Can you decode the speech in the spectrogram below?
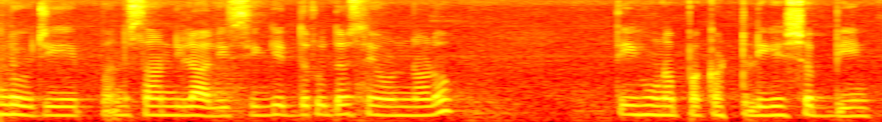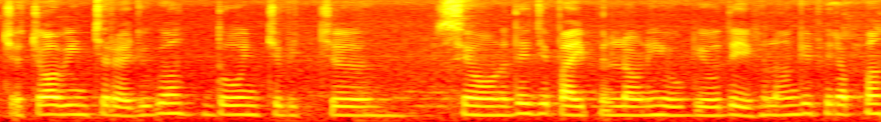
ਲੋ ਜੀ, ਆਪਾਂ ਨਿਸ਼ਾਨੀ ਲਾ ਲਈ ਸੀਗੀ ਇੱਧਰ ਉੱਧਰ ਸਿਉਣ ਨਾਲੋਂ। ਤੇ ਹੁਣ ਆਪਾਂ ਕੱਟ ਲਈਏ 26 ਇੰਚ। 24 ਇੰਚ ਰਹਿ ਜੂਗਾ। 2 ਇੰਚ ਵਿੱਚ ਸਿਉਣ ਦੇ। ਜੇ ਪਾਈਪਿੰਗ ਲਾਉਣੀ ਹੋਊਗੀ, ਉਹ ਦੇਖ ਲਾਂਗੇ ਫਿਰ ਆਪਾਂ।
